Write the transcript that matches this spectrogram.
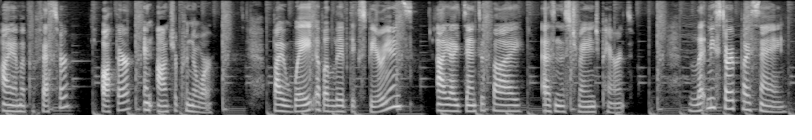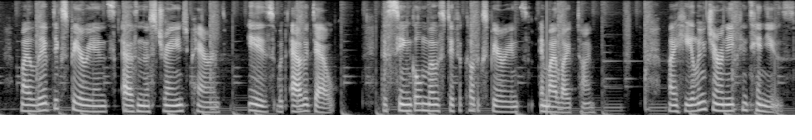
I am a professor, author, and entrepreneur. By way of a lived experience, I identify as an estranged parent. Let me start by saying my lived experience as an estranged parent is, without a doubt, the single most difficult experience in my lifetime. My healing journey continues,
